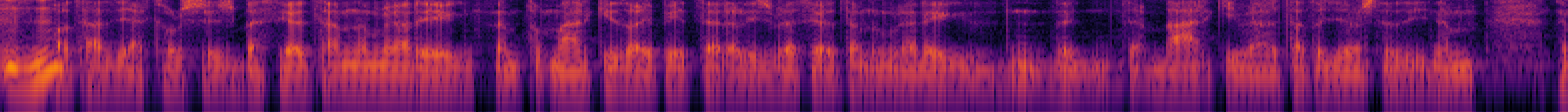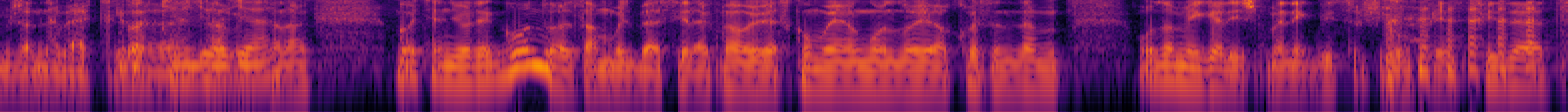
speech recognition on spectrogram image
uh-huh. hatháziákkal is beszéltem nem olyan rég, nem tudom, Márkizai Péterrel is beszéltem nem olyan rég, de, de bárkivel, tehát hogy most ez így nem, nem is a nevek Gattyán számítanak. Gattyán György, gondoltam, hogy beszélek, mert ő ezt komolyan gondolja, akkor szerintem oda még elismernék, biztos jó pénzt fizet.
